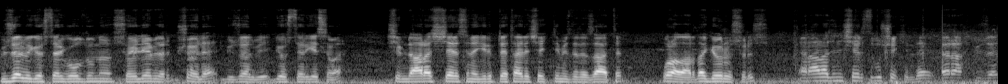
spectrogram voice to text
güzel bir gösterge olduğunu söyleyebilirim. Şöyle güzel bir göstergesi var. Şimdi araç içerisine girip detaylı çektiğimizde de zaten buralarda görürsünüz. Yani aracın içerisi bu şekilde. Ferah güzel.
